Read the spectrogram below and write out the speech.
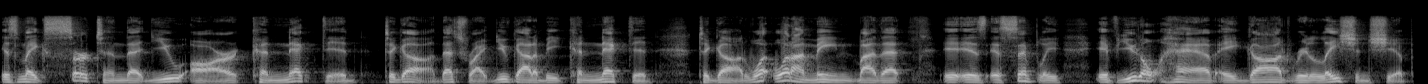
is make certain that you are connected to God. That's right. You've got to be connected to God. What what I mean by that is is simply if you don't have a God relationship,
